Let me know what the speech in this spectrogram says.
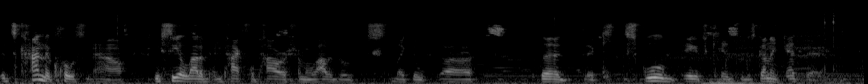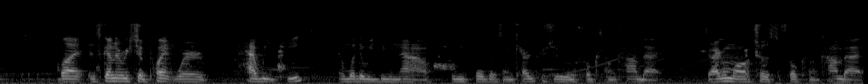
it's kind of close now. We see a lot of impactful powers from a lot of the like the uh, the the school age kids that's gonna get there, but it's gonna reach a point where have we peaked and what do we do now? Do we focus on characters or do we focus on combat? Dragon Ball chose to focus on combat,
